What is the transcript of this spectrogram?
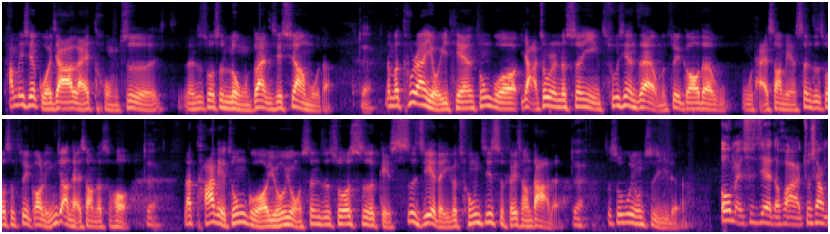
他们一些国家来统治，甚至说是垄断这些项目的。对，那么突然有一天，中国亚洲人的身影出现在我们最高的舞台上面，甚至说是最高领奖台上的时候，对，那他给中国游泳，甚至说是给世界的一个冲击是非常大的，对，这是毋庸置疑的。欧美世界的话，就像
